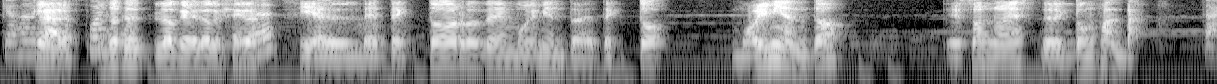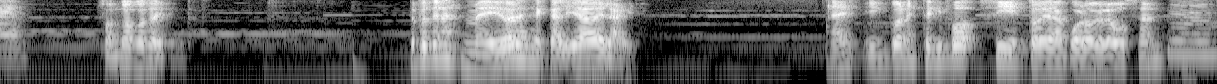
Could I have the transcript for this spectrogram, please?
que hacen claro. las. Entonces lo que, lo que yo digo es, si el detector de movimiento detectó movimiento, eso no es detectó un fantasma. Está bien. Son dos cosas distintas. Después tenés medidores de calidad del aire. ¿Eh? Y con este equipo sí estoy de acuerdo que lo usen. Mm,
